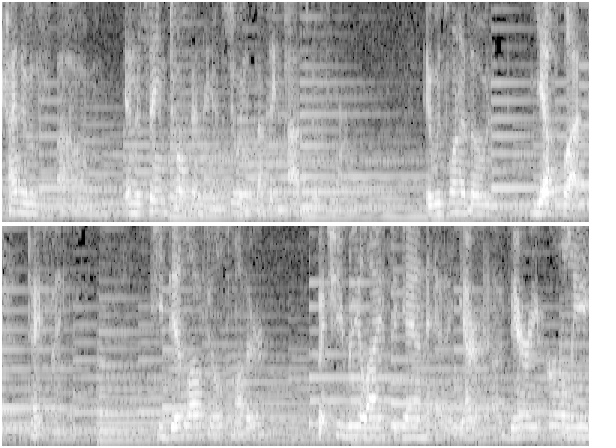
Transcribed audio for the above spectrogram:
kind of um, in the same token as doing something positive for him. It was one of those yes but type things. He did love Phil's mother, but she realized again at a, a very early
